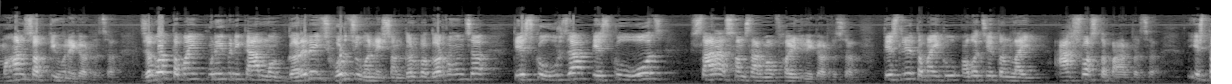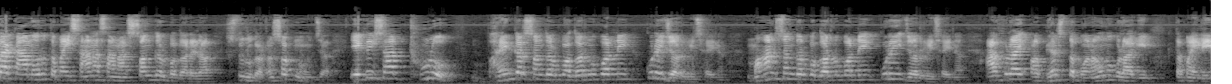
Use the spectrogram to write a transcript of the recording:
महान शक्ति हुने गर्दछ। जब तपाईँ कुनै पनि काम म गरेरै छोड्छु भन्ने सङ्कल्प गर्नुहुन्छ त्यसको ऊर्जा त्यसको ओज सारा संसारमा फैलिने गर्दछ। त्यसले तपाईँको अवचेतनलाई आश्वस्त पार्दछ। यस्ता कामहरू तपाईँ साना साना सङ्कल्प गरेर सुरु गर्न सक्नुहुन्छ। एकैसाथ ठुलो भयङ्कर सङ्कल्प गर्नुपर्ने कुनै जरुरी छैन। महान सङ्कल्प गर्नुपर्ने कुनै जरुरी छैन। आफूलाई अभ्यस्त बनाउनुको लागि तपाईँले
